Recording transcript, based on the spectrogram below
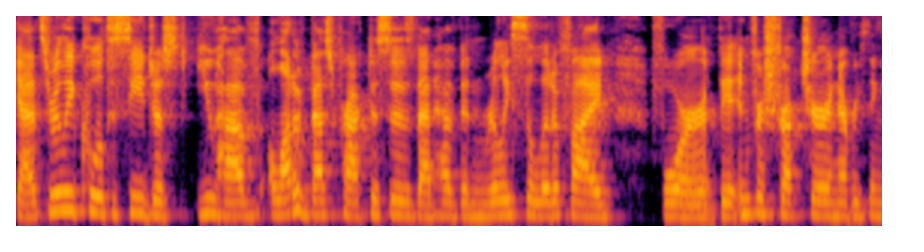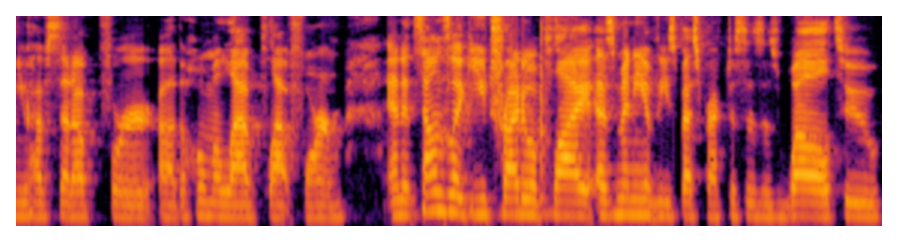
Yeah, it's really cool to see just you have a lot of best practices that have been really solidified for the infrastructure and everything you have set up for uh, the Homa Lab platform. And it sounds like you try to apply as many of these best practices as well to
